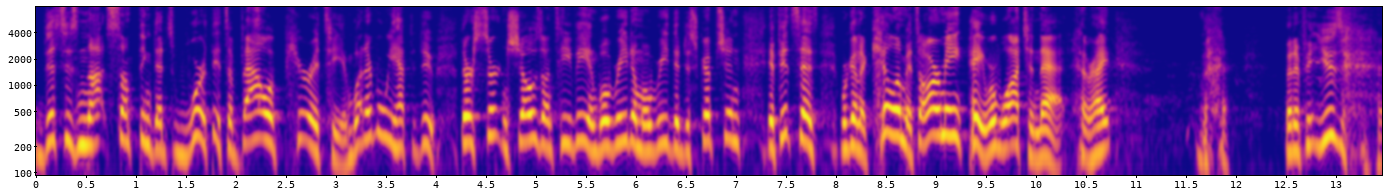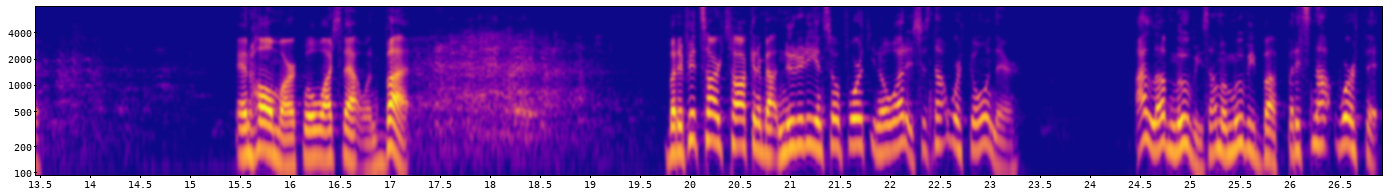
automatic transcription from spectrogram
this is not something that's worth. It's a vow of purity, and whatever we have to do. There are certain shows on TV, and we'll read them. We'll read the description. If it says we're going to kill them, it's army. Hey, we're watching that, all right? But, but if it uses and Hallmark, we'll watch that one. But but if it starts talking about nudity and so forth, you know what? It's just not worth going there. I love movies. I'm a movie buff, but it's not worth it.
